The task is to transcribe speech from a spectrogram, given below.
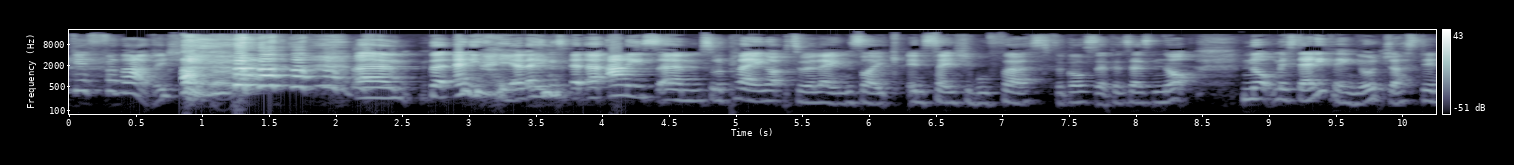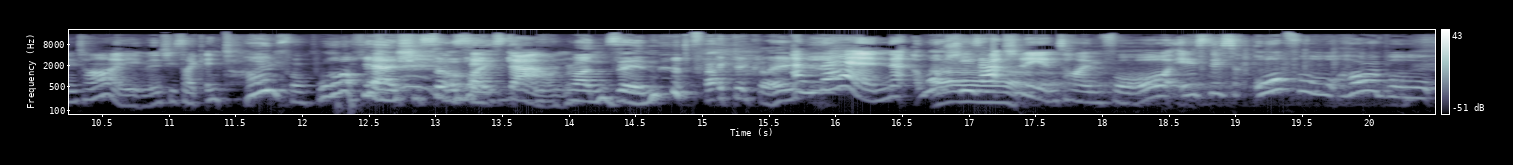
a gift for that? They should. um, but anyway, Elaine's uh, Ally's um, sort of playing up to Elaine's like insatiable thirst for gossip and says, "Not, not missed anything. You're just in time." And she's like, "In time for what?" yeah, she sort of like down. runs in practically. And then what she's Oh. actually in time for is this awful, horrible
